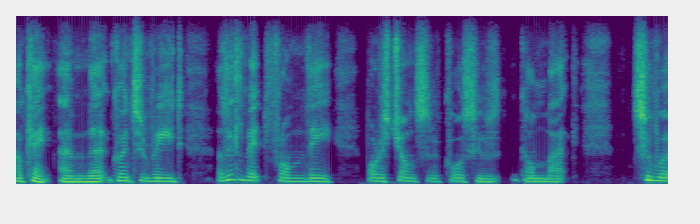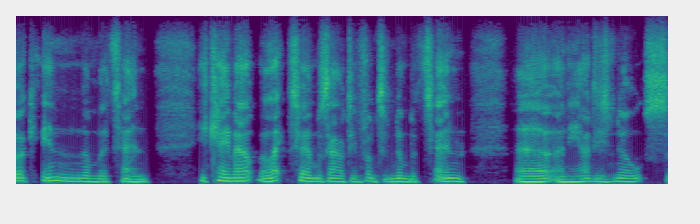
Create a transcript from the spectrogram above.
Okay, I'm uh, going to read a little bit from the Boris Johnson, of course, who's gone back to work in number 10. He came out, the lectern was out in front of number 10, uh, and he had his notes.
